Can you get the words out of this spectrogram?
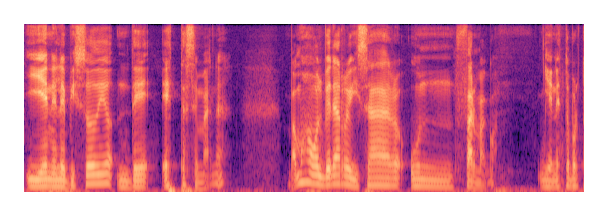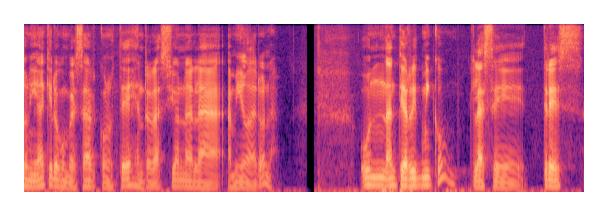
Y en el episodio de esta semana vamos a volver a revisar un fármaco. Y en esta oportunidad quiero conversar con ustedes en relación a la amidodarona. Un antiarrítmico clase 3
